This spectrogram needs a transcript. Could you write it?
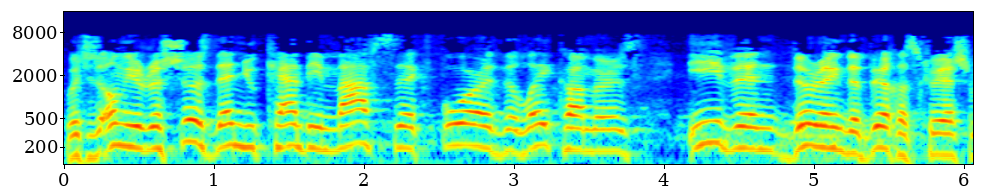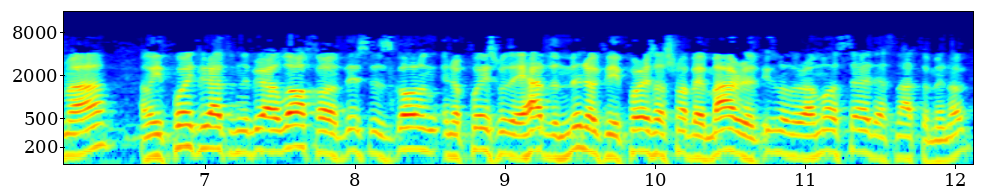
which is only Rishus, then you can be mafsik for the latecomers even during the Birchas Kriya Shema, and we pointed out in the Biur Halacha, this is going in a place where they have the minhag to be Paris Shema by Mariv, even though the Ramah said that's not the minhag.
